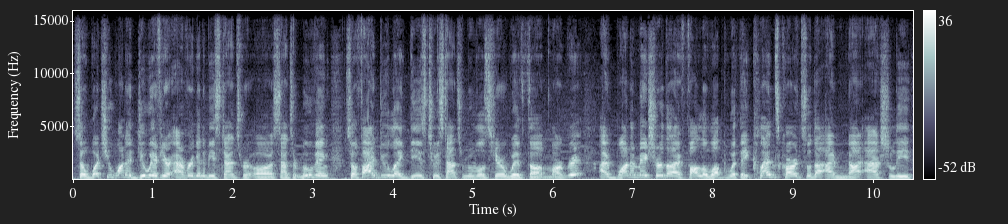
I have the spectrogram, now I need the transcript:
So what you want to do if you're ever going to be stance, re uh, stance removing, so if I do like these two stance removals here with uh, Margaret, I want to make sure that I follow up with a cleanse card so that I'm not actually,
